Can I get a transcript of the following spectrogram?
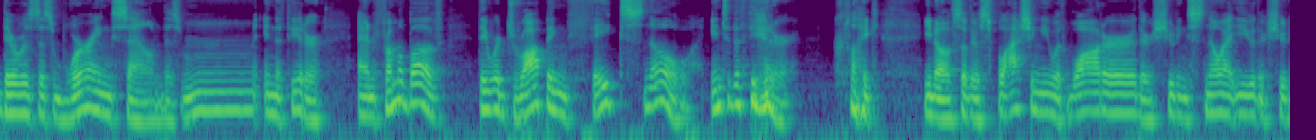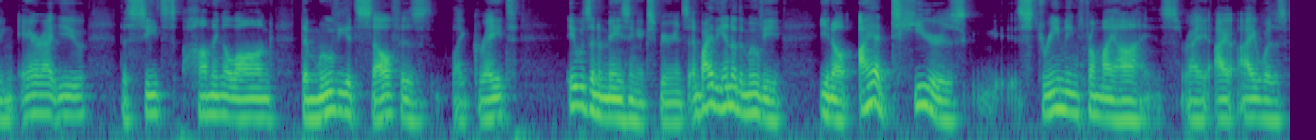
there was this whirring sound, this mm, in the theater. And from above, they were dropping fake snow into the theater. like, you know, so they're splashing you with water, they're shooting snow at you, they're shooting air at you, the seats humming along. The movie itself is like great. It was an amazing experience. And by the end of the movie, you know, I had tears streaming from my eyes, right? I, I was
